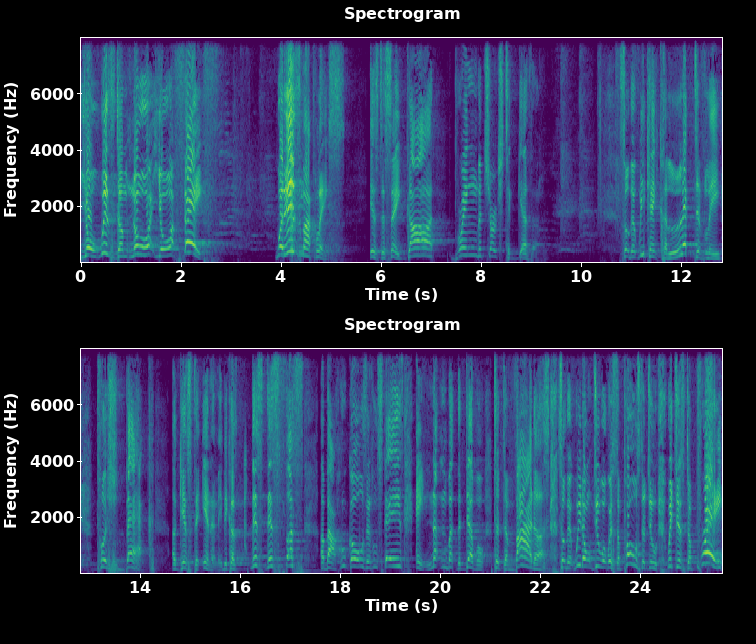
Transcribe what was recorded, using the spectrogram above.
your wisdom nor your faith. What is my place is to say, God, bring the church together so that we can collectively push back against the enemy. Because this this fuss about who goes and who stays ain't nothing but the devil to divide us so that we don't do what we're supposed to do which is to pray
